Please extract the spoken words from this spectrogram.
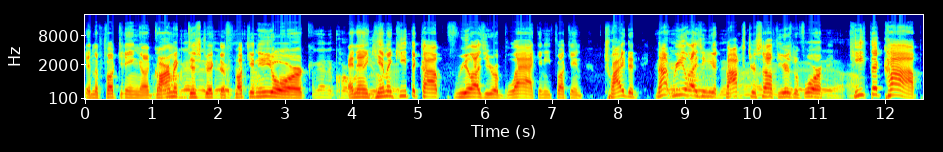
in the fucking uh, Garmick okay, district of fucking New. York. And then him and Keith the cop realized you were black and he fucking tried to, not Yeah, realizing you had doxed yourself years before. yeah, uh, Keith the cop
